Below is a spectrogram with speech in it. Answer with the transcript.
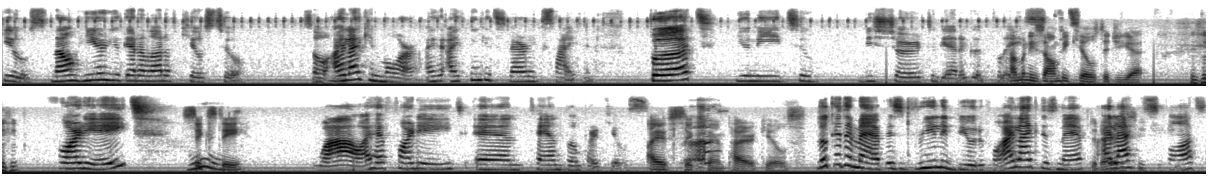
kills. Now here you get a lot of kills too. So I like it more. I, I think it's very exciting. But you need to be sure to get a good place. how many zombie Good- kills did you get? 48. Sixty. Wow, I have 48 and 10 bumper kills. I have six Uh. vampire kills. Look at the map, it's really beautiful. I like this map. Did I I like the spots.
